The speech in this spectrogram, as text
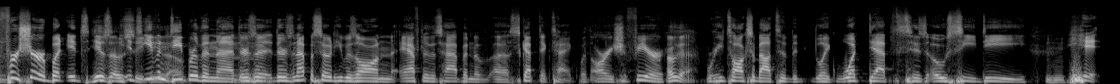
for sure, but it's He it's, has it's even though. deeper than that. There's a there's an episode he was on after this happened of uh, Skeptic Tank with Ari Shaffir, Okay. where he talks about to the like what depths his OCD Mm-hmm. hit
